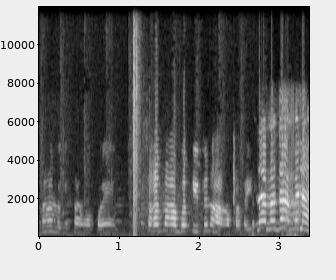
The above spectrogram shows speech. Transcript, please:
Saka mag-asama pa yan. Masakit mga bot dito, nakakapatay. Wala, madam, wala.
